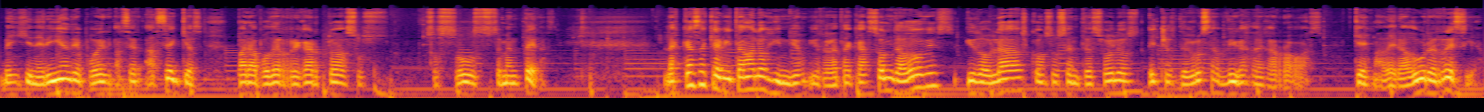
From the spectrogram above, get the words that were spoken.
de ingeniería de poder hacer acequias para poder regar todas sus, sus cementeras. Las casas que habitaban los indios, y relata acá, son de adobes y dobladas con sus entresuelos hechos de gruesas vigas de algarrobas, que es madera dura y recia.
